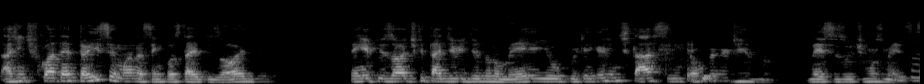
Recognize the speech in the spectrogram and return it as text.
A gente ficou até três semanas sem postar episódio. Tem episódio que está dividido no meio. Por que, que a gente está assim tão perdido nesses últimos meses?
